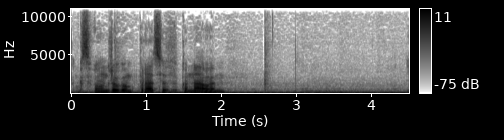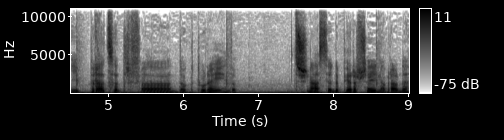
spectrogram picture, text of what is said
Tak Swoją drogą pracę wykonałem. I praca trwa do której? Do 13? Do pierwszej? Naprawdę?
